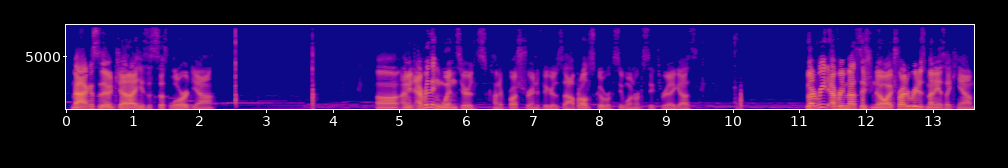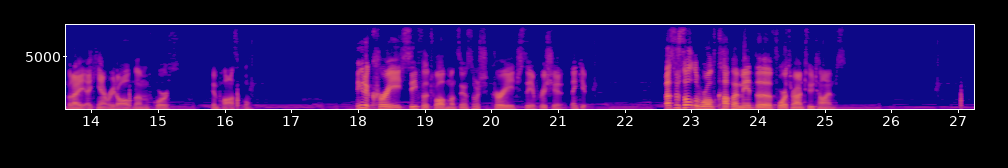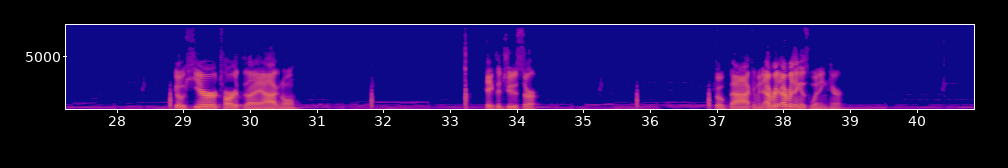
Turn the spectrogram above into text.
Magnus is a Jedi. He's a Sith Lord. Yeah. Uh, I mean, everything wins here. It's kind of frustrating to figure this out, but I'll just go rook c1, rook c3, I guess. Do I read every message? No, I try to read as many as I can, but I, I can't read all of them, of course. Impossible. Thank you to Curry HC for the 12 months. Thank you so much to Curry HC. Appreciate it. Thank you. Best result of the World Cup. I made the fourth round two times. Go here, target the diagonal. Take the juicer go back. I mean every everything is winning here.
